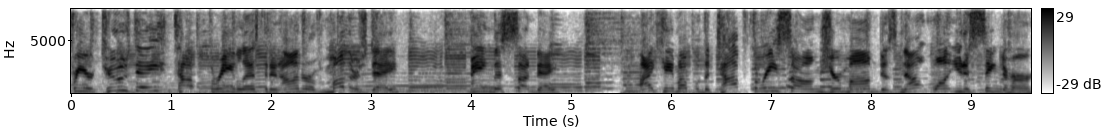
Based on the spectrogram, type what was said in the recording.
for your Tuesday top three list. And in honor of Mother's Day being this Sunday, I came up with the top three songs your mom does not want you to sing to her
